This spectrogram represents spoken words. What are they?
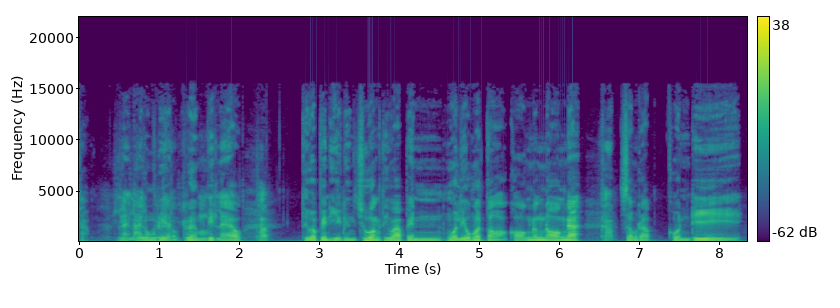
ครับหลายๆ โรงเรียนเริ่มปิดแล้วครับถือว่าเป็นอีกหนึ่งช่วงที่ว่าเป็นหัวเลี้ยวหัวต่อของน้องๆนะครับสำหรับคนที่จบ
